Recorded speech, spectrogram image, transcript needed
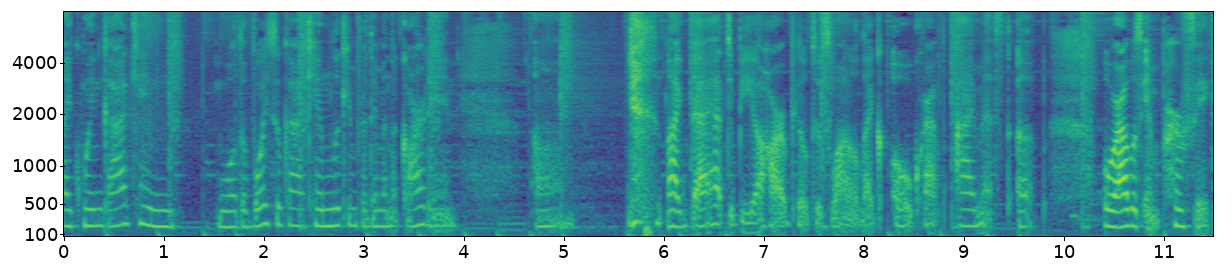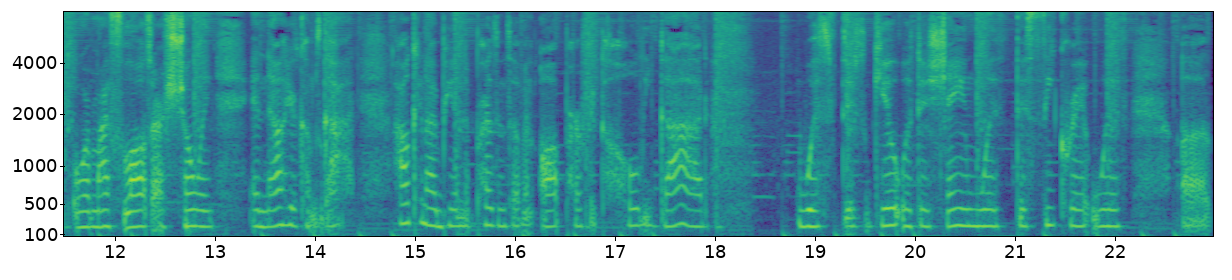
Like when God came, well, the voice of God came looking for them in the garden. Um, like that had to be a hard pill to swallow. Like oh crap i messed up. Or i was imperfect. Or my flaws are showing. And now here comes god. How can i be in the presence of an all perfect holy god with this guilt with this shame with this secret with uh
